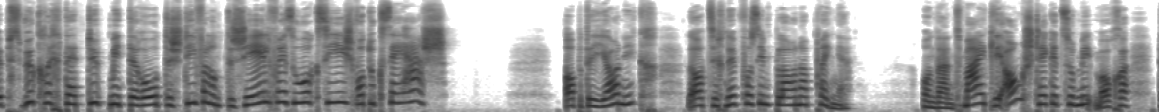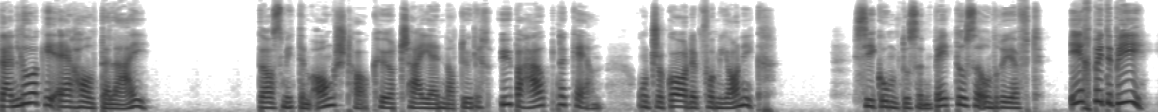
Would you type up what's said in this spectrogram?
ob es wirklich der Typ mit den roten Stiefel und der Schälfrisur war, wo du gesehen hast. Aber der Janik lässt sich nicht von seinem Plan abbringen. Und wenn die Mädchen Angst haben zum Mitmachen, dann schaue er halt allein. Das mit dem Angst haben hört Cheyenne natürlich überhaupt nicht gern und schon gar nicht vom Janik. Sie kommt aus dem Bett raus und ruft: Ich bin dabei.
